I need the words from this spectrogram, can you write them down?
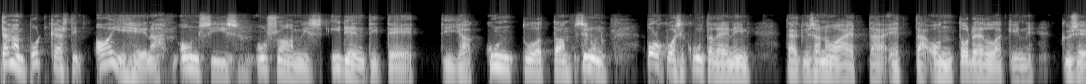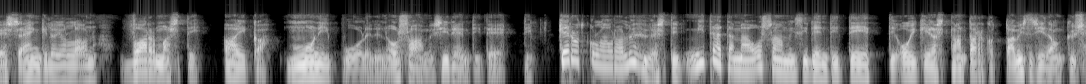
Tämän podcastin aiheena on siis osaamisidentiteetti ja kun tuota, sinun polkuasi kuuntelee, niin täytyy sanoa, että, että on todellakin kyseessä henkilö, jolla on varmasti aika monipuolinen osaamisidentiteetti. Kerrotko Laura lyhyesti, mitä tämä osaamisidentiteetti oikeastaan tarkoittaa, mistä siitä on kyse?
